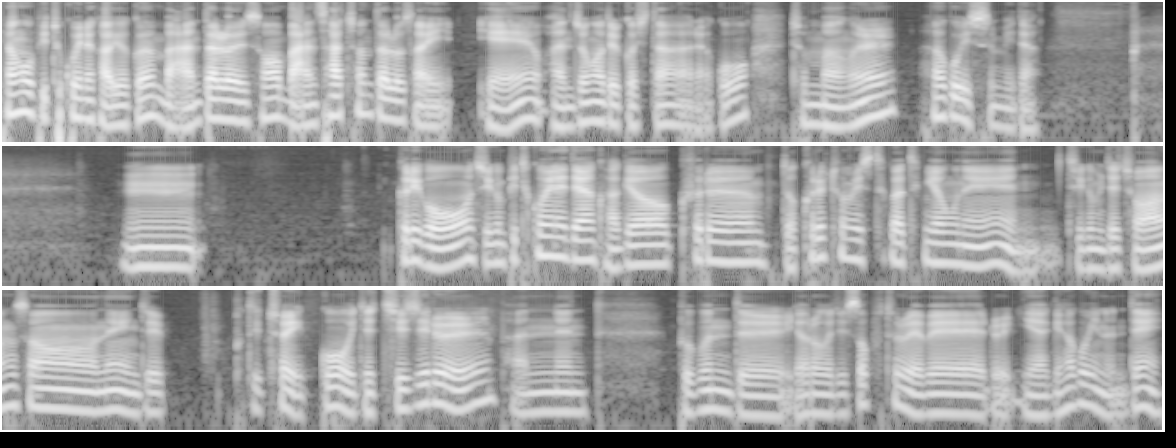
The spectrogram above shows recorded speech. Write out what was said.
향후 비트코인의 가격은 만 달러에서 만 사천 달러 사이에 안정화될 것이다라고 전망을 하고 있습니다. 음, 그리고 지금 비트코인에 대한 가격 흐름, 또 크립토미스트 같은 경우는 지금 이제 저항선에 이제 부딪혀 있고 이제 지지를 받는 부분들 여러 가지 소프트 레벨을 이야기하고 있는데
